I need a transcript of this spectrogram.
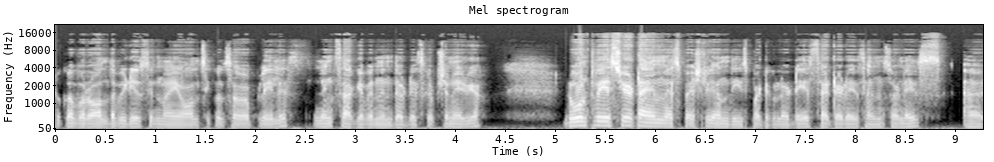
to cover all the videos in my All SQL Server playlist. Links are given in the description area. Don't waste your time, especially on these particular days, Saturdays and Sundays. Uh,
